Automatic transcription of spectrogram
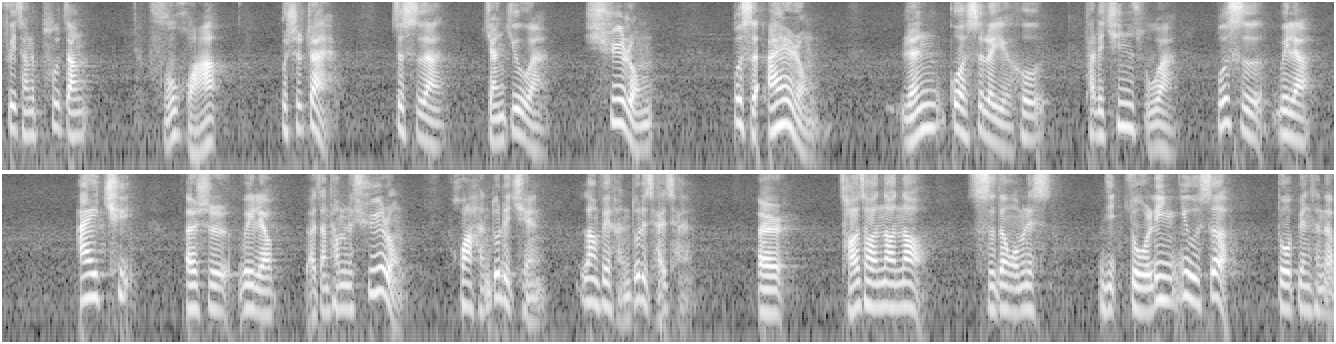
非常的铺张、浮华、不实在。这是啊，讲究啊，虚荣，不是哀荣。人过世了以后，他的亲属啊，不是为了哀戚，而是为了表彰他们的虚荣，花很多的钱，浪费很多的财产，而吵吵闹闹，使得我们的你左邻右舍都变成了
